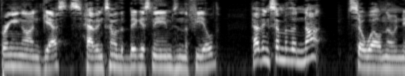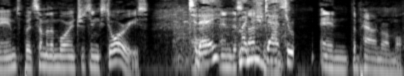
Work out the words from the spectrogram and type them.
bringing on guests, having some of the biggest names in the field, having some of the not so well known names, but some of the more interesting stories Today, and my new dad threw. in the paranormal.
